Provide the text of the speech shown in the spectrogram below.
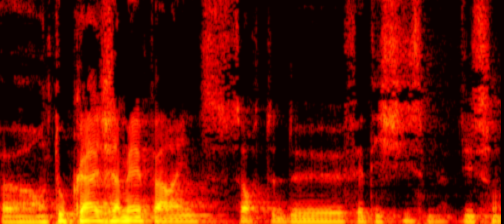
euh, en tout cas jamais par une sorte de fétichisme du son.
